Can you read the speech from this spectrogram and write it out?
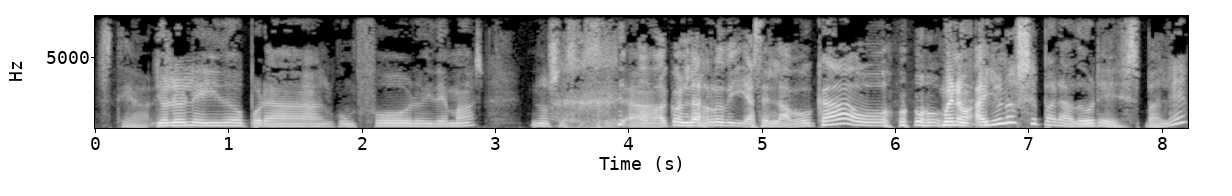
Hostia, Yo lo he leído por algún foro y demás. No sé si o será... va con las rodillas en la boca o... Bueno, hay unos separadores, ¿vale?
